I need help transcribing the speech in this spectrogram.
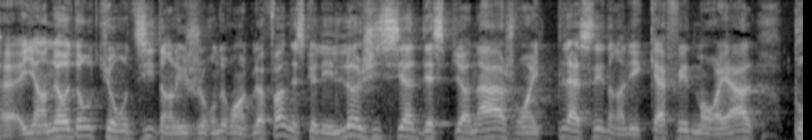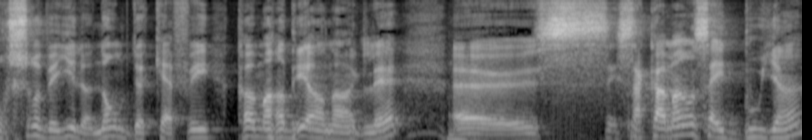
Euh, Il y en a d'autres qui ont dit dans les journaux anglophones, est-ce que les logiciels d'espionnage vont être placés dans les cafés de Montréal pour surveiller le nombre de cafés commandés en anglais? Euh, ça commence à être bouillant.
